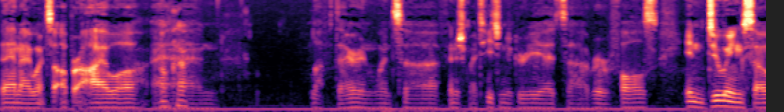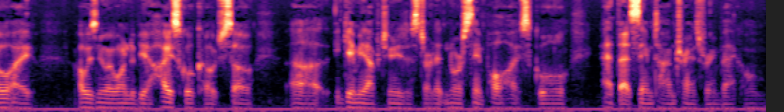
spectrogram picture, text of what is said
Then I went to Upper Iowa and okay. left there and went to finish my teaching degree at uh, River Falls. In doing so, I always knew I wanted to be a high school coach, so uh, it gave me the opportunity to start at North St. Paul High School at that same time transferring back home.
